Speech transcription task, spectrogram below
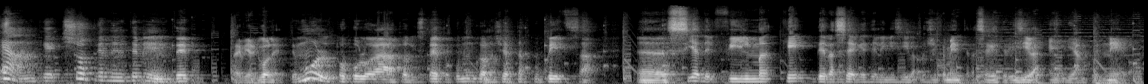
E anche sorprendentemente, tra virgolette, molto colorato rispetto comunque a una certa cupezza eh, sia del film che della serie televisiva. Logicamente la serie televisiva è in bianco e nero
